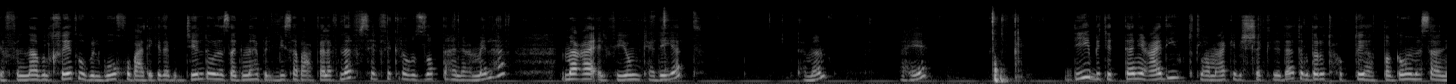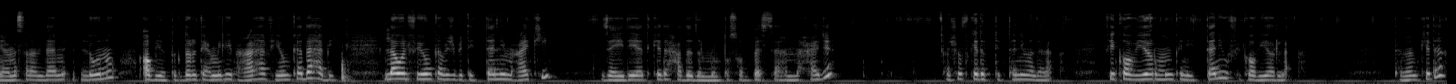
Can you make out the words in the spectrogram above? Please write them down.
قفلناها بالخيط وبالجوخ وبعد كده بالجلد ولزجناها بالبي 7000 نفس الفكرة بالظبط هنعملها مع الفيونكة ديت. تمام؟ اهي. دي بتتني عادي وبتطلع معاكي بالشكل ده. تقدري تحطيها تطجمي مثلا يعني مثلا ده لونه أبيض تقدري تعملي معاها فيونكة ذهبي. لو الفيونكة مش بتتني معاكي زي ديت كده حدد المنتصف بس أهم حاجة. هشوف كده بتتني ولا لأ. في كافيار ممكن يتني وفي كافيار لأ. تمام كده؟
